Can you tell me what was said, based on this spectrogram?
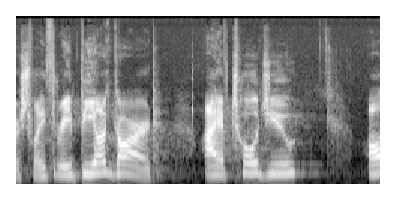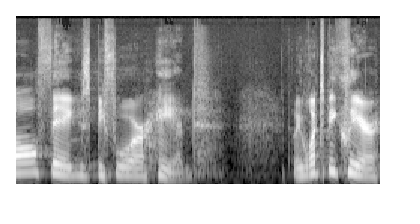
Verse 23 Be on guard. I have told you all things beforehand. We want to be clear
